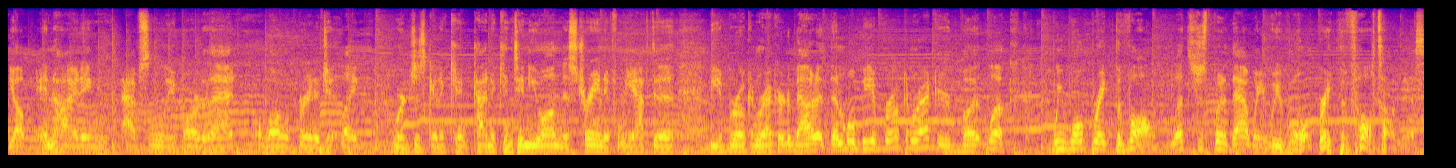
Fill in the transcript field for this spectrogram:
Yup, in hiding, absolutely a part of that. Along with Brain of J, like we're just gonna con- kind of continue on this train. If we have to be a broken record about it, then we'll be a broken record. But look, we won't break the vault. Let's just put it that way. We won't break the vault on this.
